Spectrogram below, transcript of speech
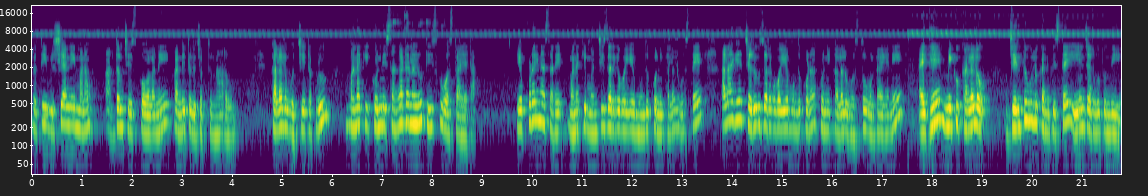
ప్రతి విషయాన్ని మనం అర్థం చేసుకోవాలని పండితులు చెప్తున్నారు. కళలు వచ్చేటప్పుడు మనకి కొన్ని సంఘటనలు తీసుకువస్తాయట. ఎప్పుడైనా సరే మనకి మంచి జరగబోయే ముందు కొన్ని కళలు వస్తే అలాగే చెడు జరగబోయే ముందు కూడా కొన్ని కళలు వస్తూ ఉంటాయని. అయితే మీకు కళలో జంతువులు కనిపిస్తే ఏం జరుగుతుంది?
